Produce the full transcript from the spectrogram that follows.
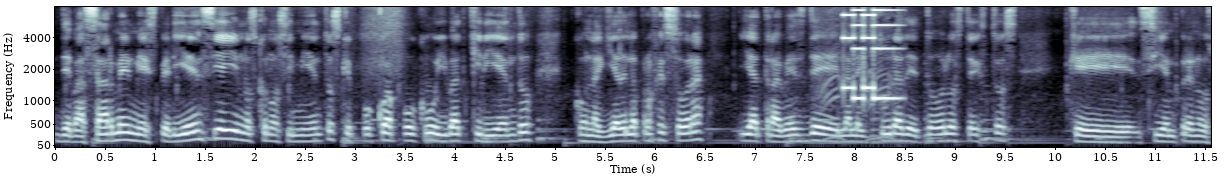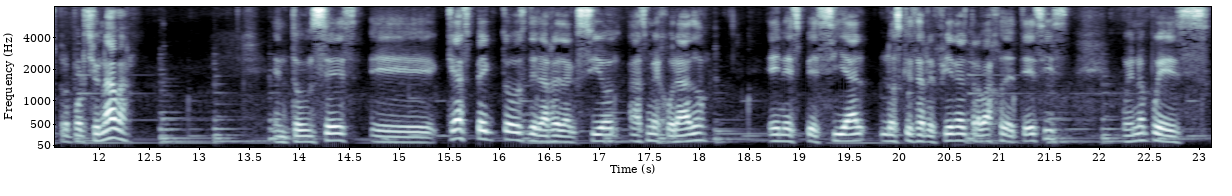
de basarme en mi experiencia y en los conocimientos que poco a poco iba adquiriendo con la guía de la profesora y a través de la lectura de todos los textos que siempre nos proporcionaba. Entonces, eh, ¿qué aspectos de la redacción has mejorado? En especial los que se refieren al trabajo de tesis. Bueno, pues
